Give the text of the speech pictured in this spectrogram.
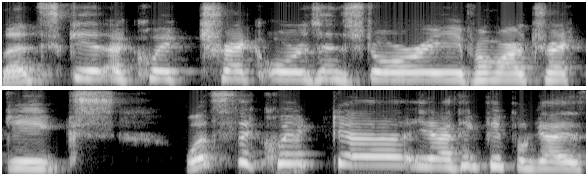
let's get a quick Trek origin story from our Trek geeks. What's the quick? Uh, you know, I think people guys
